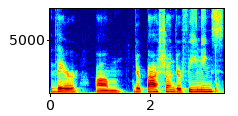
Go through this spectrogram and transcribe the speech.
their um, their passion their feelings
